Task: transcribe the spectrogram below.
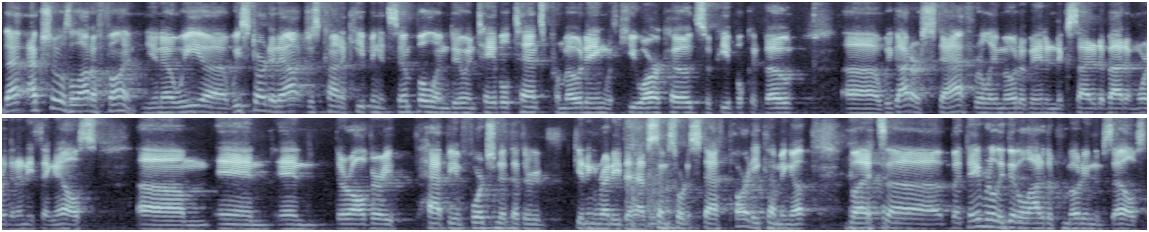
That actually was a lot of fun. You know, we uh, we started out just kind of keeping it simple and doing table tents, promoting with QR codes so people could vote. Uh, we got our staff really motivated and excited about it more than anything else, um, and and they're all very happy and fortunate that they're getting ready to have some sort of staff party coming up. But uh, but they really did a lot of the promoting themselves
